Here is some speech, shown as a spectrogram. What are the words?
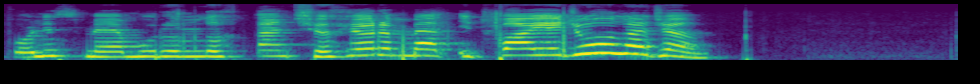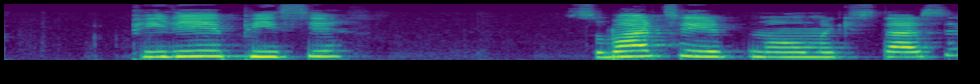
polis memurunluktan çıkıyorum. Ben itfaiyeci olacağım. Pili PC. Sparta eğitimi olmak istersin.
